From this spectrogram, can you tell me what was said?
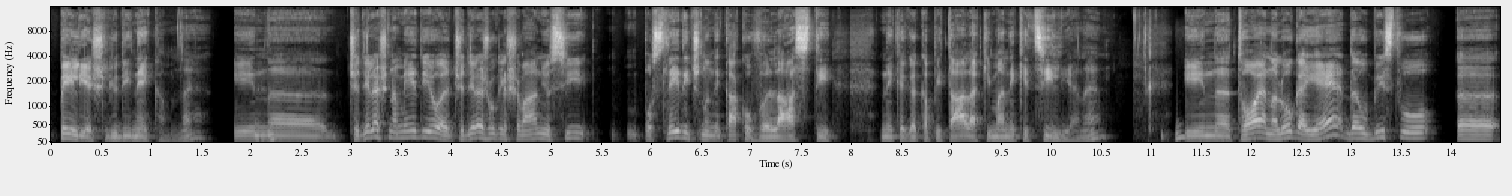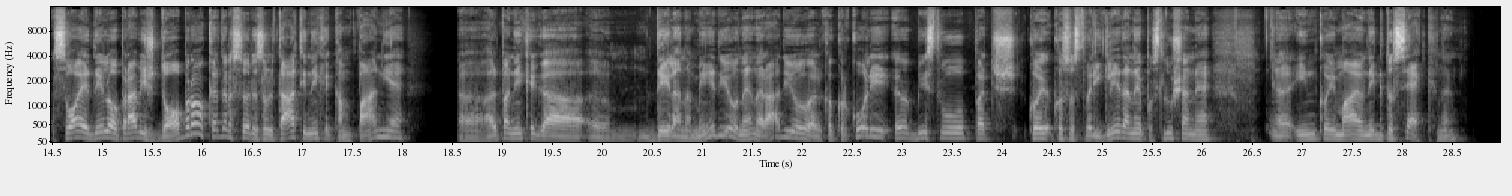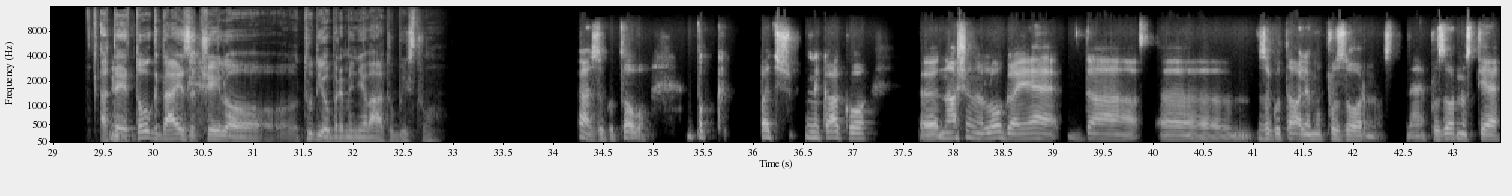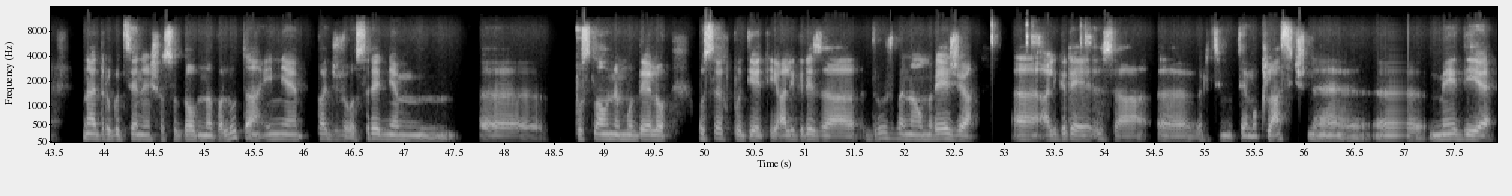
pelješ ljudi nekam. Ne? In uh, če delaš na mediju ali če delaš v oglaševanju, si posledično nekako v lasti nekega kapitala, ki ima neke cilje. Ne? In uh, tvoja naloga je, da v bistvu uh, svoje delo opraviš dobro, kadar so rezultati neke kampanje. Ali pa nekega um, dela na mediju, ne, na radiju, ali kakorkoli, v bistvu, pač, ko, ko so stvari gledane, poslušane uh, in ko imajo nek doseg. Ne. A te je to kdaj začelo tudi obremenjevati v bistvu? Ja, zagotovo. Ampak pač nekako eh, naša naloga je, da eh, zagotavljamo pozornost. Ne. Pozornost je najdragocenejša sodobna valuta in je pač v osrednjem eh, poslovnem modelu vseh podjetij. Ali gre za družbena omrežja, eh, ali gre za eh, recimo temu klasične eh, medije.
